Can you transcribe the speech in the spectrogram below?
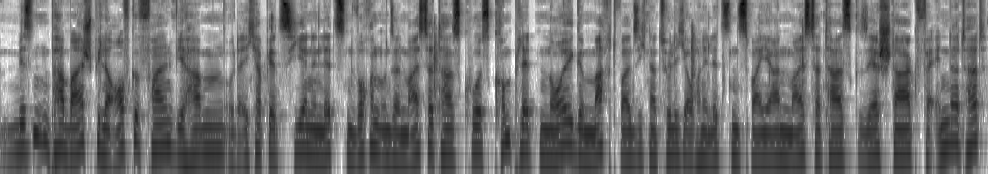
mir sind ein paar Beispiele aufgefallen. Wir haben, oder ich habe jetzt hier in den letzten Wochen unseren Meistertask-Kurs komplett neu gemacht, weil sich natürlich auch in den letzten zwei Jahren Meistertask sehr stark verändert hat.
